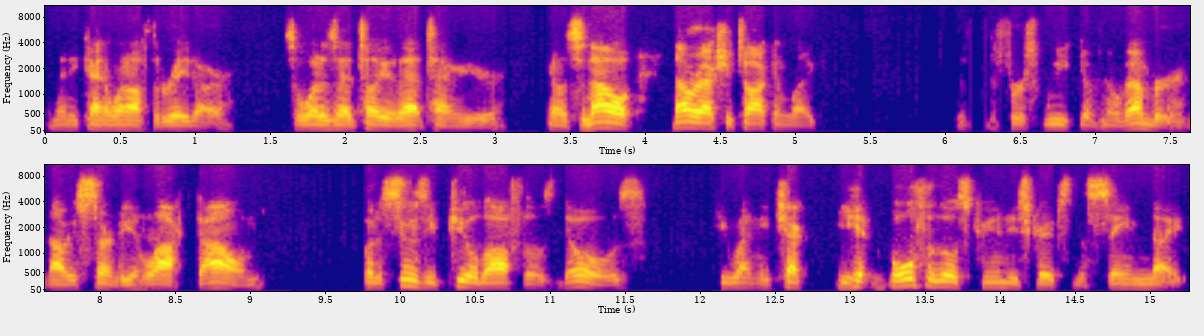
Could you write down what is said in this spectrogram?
and then he kind of went off the radar. So what does that tell you that time of year? You know, so now now we're actually talking like the first week of November. Now he's starting to get locked down. But as soon as he peeled off those does, he went and he checked, he hit both of those community scrapes in the same night.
